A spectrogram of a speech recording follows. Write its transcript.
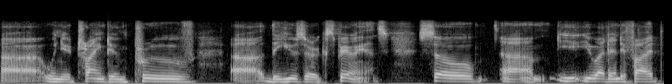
uh, when you're trying to improve uh, the user experience. So um, you, you, identified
